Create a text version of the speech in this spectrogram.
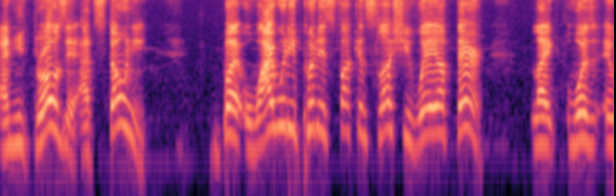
and he throws it at Stoney. But why would he put his fucking slushy way up there? Like was it,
